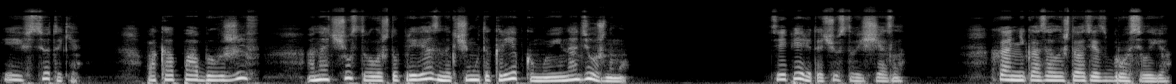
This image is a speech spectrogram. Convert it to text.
И все-таки, пока Па был жив, она чувствовала, что привязана к чему-то крепкому и надежному. Теперь это чувство исчезло. Ханне казалось, что отец бросил ее.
